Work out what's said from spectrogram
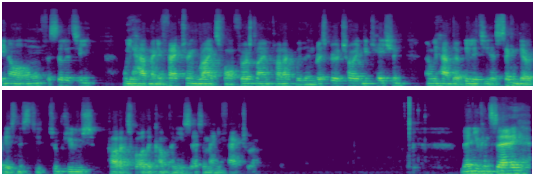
in our own facility. We have manufacturing rights for our first-line product within respiratory indication, and we have the ability as secondary business to produce products for other companies as a manufacturer. Then you can say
